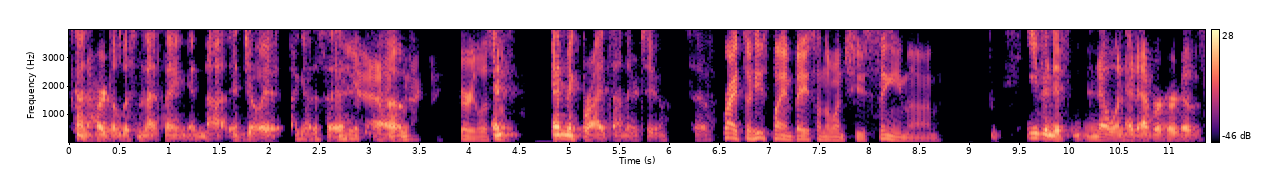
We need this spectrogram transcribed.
it's kind of hard to listen to that thing and not enjoy it. I gotta say. Yeah. um, exactly. Very listenable. and and McBride's on there too. So right. So he's playing bass on the one she's singing on. even if no one had ever heard of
